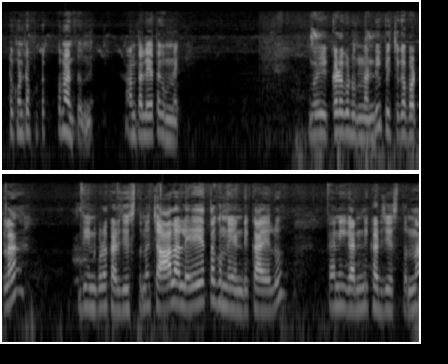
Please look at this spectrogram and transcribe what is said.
పుట్టుకుంటే పుట్టుకుని అంటుంది. అంత లేతగా ఉన్నాయి. ఇక్కడ కూడా ఉందండి పిచ్చుక పట్ల. దీన్ని కూడా కట్ చేస్తున్నా. చాలా లేతగా ఉన్నాయండి కాయలు కానీ ఇక అన్నీ కట్ చేస్తున్నా.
